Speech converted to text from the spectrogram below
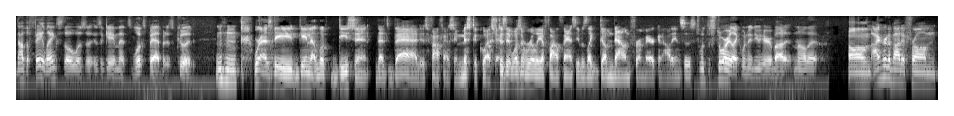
Now the Phalanx though was a, is a game that looks bad but is good. hmm Whereas the game that looked decent, that's bad, is Final Fantasy Mystic Quest Okay. because it wasn't really a Final Fantasy. It was like dumbed down for American audiences. With the story, like when did you hear about it and all that? Um, I heard about it from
